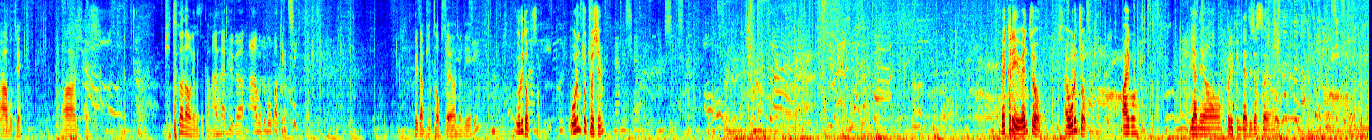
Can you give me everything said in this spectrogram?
아 못해. 아 씨발. 비트가 나오네 그때 딱. 아까 그거 아무도 못 봤겠지 일단 비트 없어요 저기. 우리도 없어. 오른쪽 조심. 남은 시간 60초. 맥크리 왼쪽. 아 오른쪽. 아이고. 미안해요. 브리핑 내 늦었어요. 보시지 그럴까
